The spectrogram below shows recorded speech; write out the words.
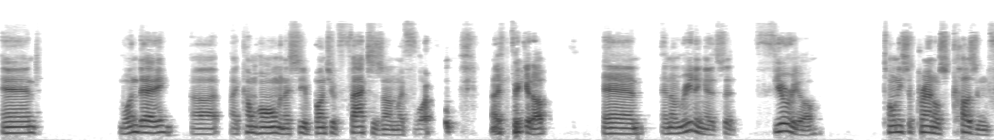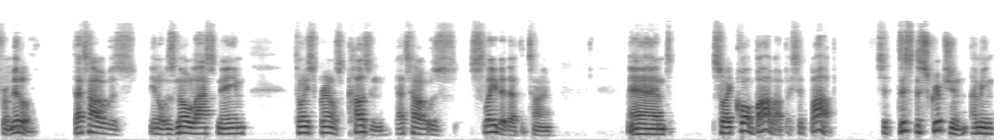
And one day uh, I come home and I see a bunch of faxes on my floor. I pick it up and and I'm reading it. It said Furio, Tony Soprano's cousin from Italy. That's how it was, you know, it was no last name. Tony Soprano's cousin. That's how it was slated at the time. And so I called Bob up. I said, Bob, I said, this description, I mean,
